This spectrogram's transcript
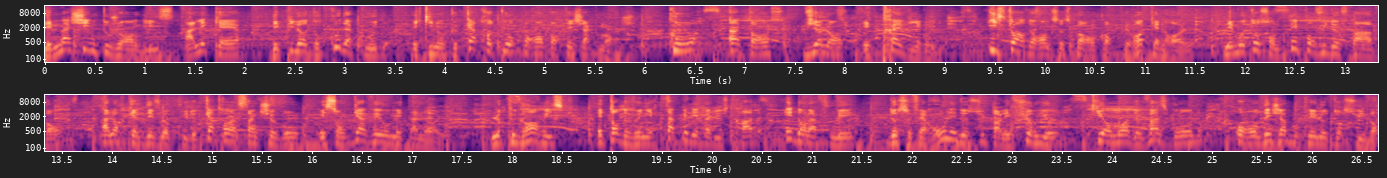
Des machines toujours en glisse, à l'équerre, des pilotes au coude à coude et qui n'ont que 4 tours pour remporter chaque manche. Court, intense, violent et très viril. Histoire de rendre ce sport encore plus rock'n'roll, les motos sont dépourvues de freins avant alors qu'elles développent plus de 85 chevaux et sont gavées au méthanol. Le plus grand risque étant de venir taper les balustrades et dans la foulée, de se faire rouler dessus par les furieux qui en moins de 20 secondes auront déjà bouclé le tour suivant.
